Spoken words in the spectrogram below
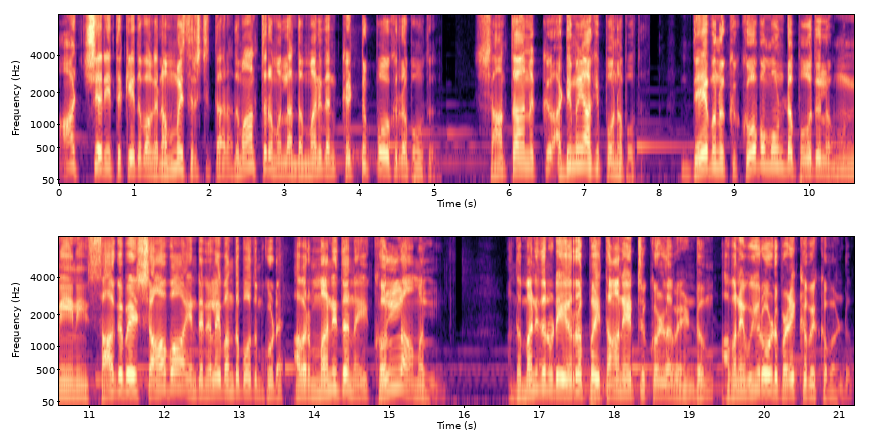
ஆச்சரியத்துக்கு ஏதுவாக நம்மை சிருஷ்டித்தார். அது மாத்திரமல்ல அந்த மனிதன் கெட்டுப்போகிற போது சாத்தானுக்கு அடிமையாகி போன போது தேவனுக்கு கோபம் உண்ட போதிலும் நீ நீ சாகவே ஷாவா என்ற நிலை வந்தபோதும் கூட அவர் மனிதனை கொல்லாமல் அந்த மனிதனுடைய இறப்பை தான் ஏற்றுக்கொள்ள வேண்டும் அவனை உயிரோடு பிழைக்க வைக்க வேண்டும்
